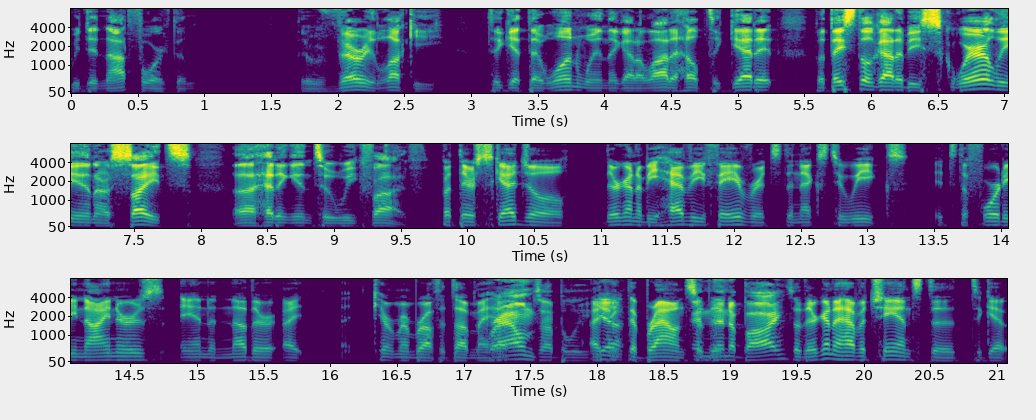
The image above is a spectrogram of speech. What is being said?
We did not fork them. They were very lucky to get that one win. They got a lot of help to get it, but they still got to be squarely in our sights uh, heading into week five. But their schedule, they're going to be heavy favorites the next two weeks. It's the 49ers and another. I, I can't remember off the top of my head. Browns, I believe. I Yeah. think the Browns. So and they- then a bye. So they're going to have a chance to, to get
